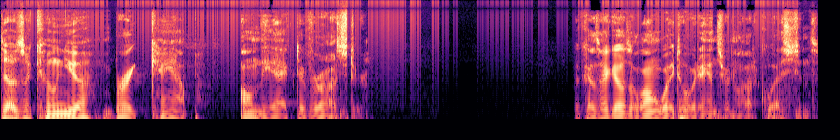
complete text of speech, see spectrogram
does Acuna break camp on the active roster? Because that goes a long way toward answering a lot of questions.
